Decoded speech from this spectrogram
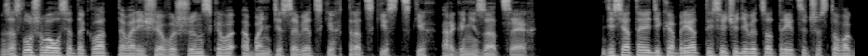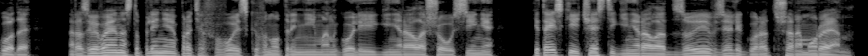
заслушивался доклад товарища Вышинского об антисоветских троцкистских организациях. 10 декабря 1936 года. Развивая наступление против войск внутренней Монголии генерала Шоусиня, Китайские части генерала Цзуи взяли город Шарамурен.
